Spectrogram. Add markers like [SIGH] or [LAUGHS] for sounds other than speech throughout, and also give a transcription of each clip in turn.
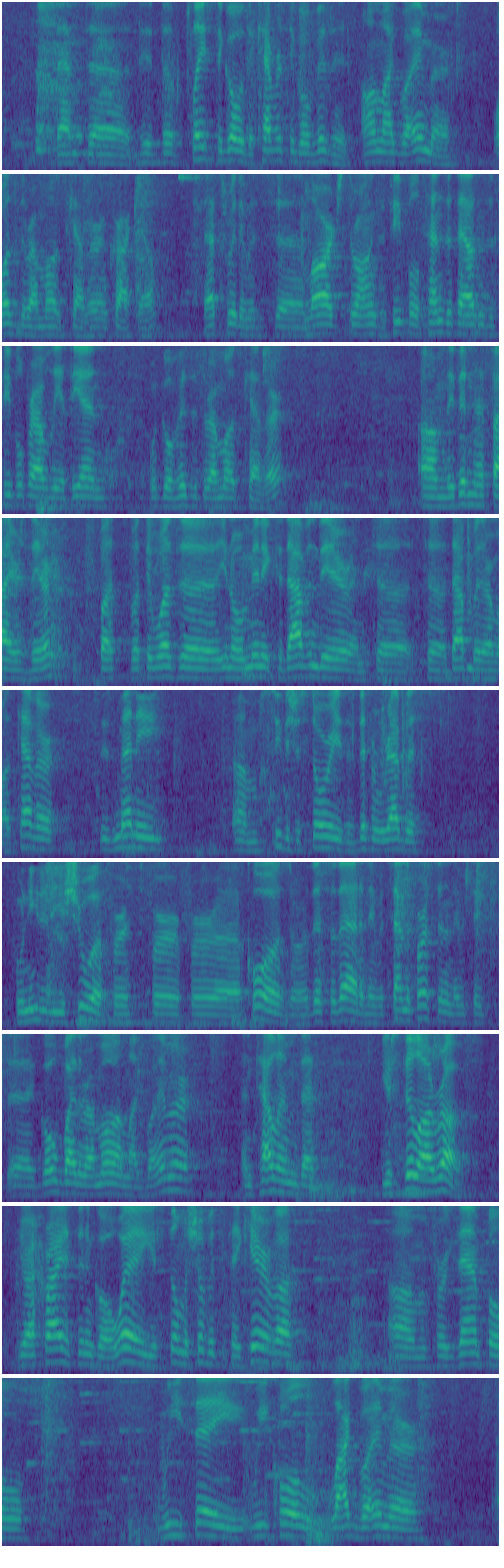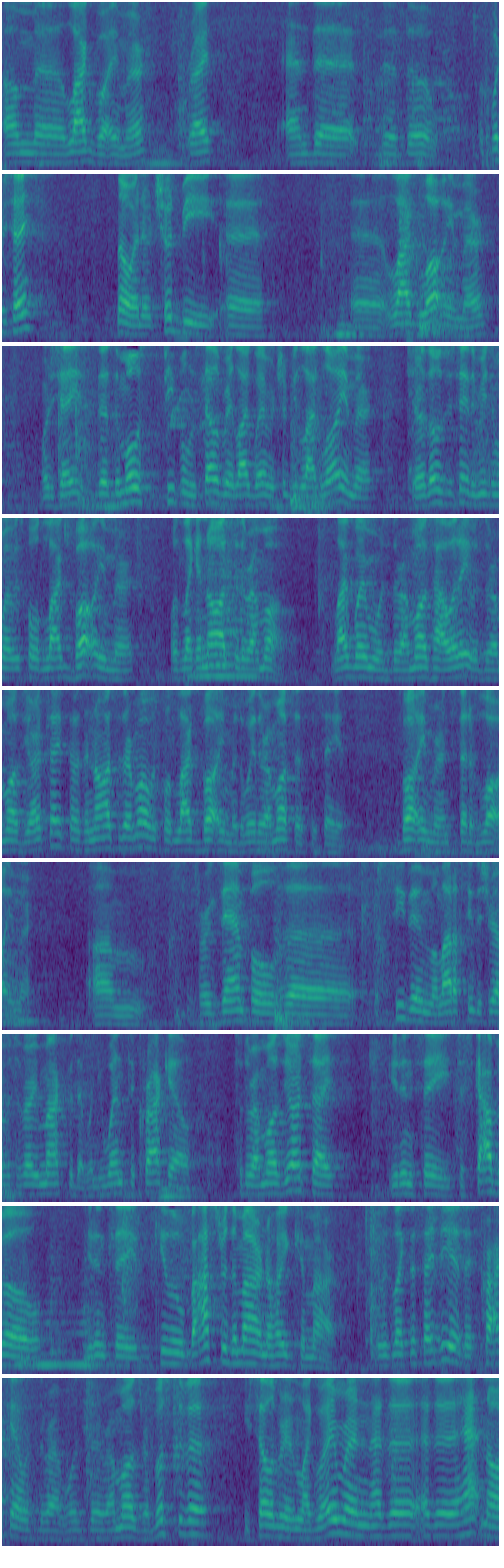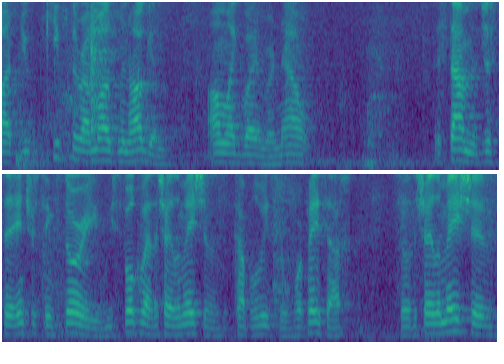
that uh, the, the place to go, the kever to go visit on Lag Ba'omer was the Ramah's kever in Krakow. That's where there was uh, large throngs of people, tens of thousands of people probably at the end would go visit the Ramah's kever. Um, they didn't have fires there, but, but there was a you know a minik to daven there and to, to daven by the Ramah's kever. There's many um, Chassidish stories of different rebbes who needed a Yeshua for, for, for a cause or this or that, and they would send the person and they would say, uh, go by the Ramah and Lag Ba'imer and tell him that you're still our Rav. Your Achrayas didn't go away, you're still Meshubit to take care of us. Um, for example, we say, we call Lag Ba'imer um, uh, Lag Ba'imer, right? And uh, the, the, what do you say? No, and it should be uh, uh, Lag La'imer, what do you say? The, the most people who celebrate Lag BaOmer should be Lag Lo'imer. There are those who say the reason why it was called Lag BaOmer was like a nod to the Ramah. Lag BaOmer was the Ramah's holiday, it was the Ramah's yahrzeit, so as a nod to the Ramah, it was called Lag BaOmer, the way the Ramah says to say it. BaOmer instead of Lo'imer. Um, for example, the, the a lot of Chassidish rabbis are very makbid that when you went to Krakow, to the Ramah's yahrzeit, you didn't say Tiskabel, you didn't say Kilu Basra Damar Nahoy Kamar. It was like this idea that Krakow was the was the Ramah's Rabustava. He celebrated Lag Ba'imr, and as a as a hat nod, you keep the Ramah's Minhagim on Lag Ba'imr. Now, this time is just an interesting story. We spoke about the Shayla Meshiv a couple of weeks ago before Pesach. So the Shayla Meshiv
